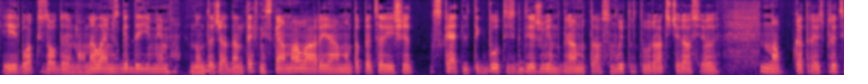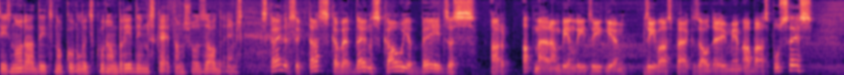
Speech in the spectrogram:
Ir blakus zaudējumi no nelaimes gadījumiem, no dažādām tehniskām avārijām, un tāpēc arī šie skaitļi tik būtiski bieži vien grāmatās un literatūrā atšķirās, jo nav katreiz precīzi norādīts, no kur līdz kuram brīdim skaitām šo zaudējumus. Skaidrs ir tas, ka Verdēnas kauja beidzas ar apmēram vienlīdzīgiem dzīvā spēka zaudējumiem abās pusēs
